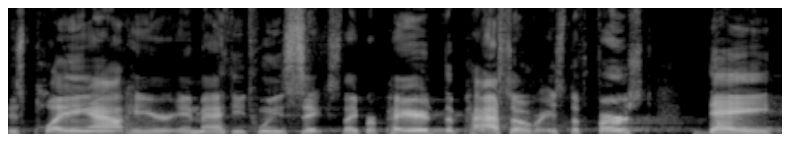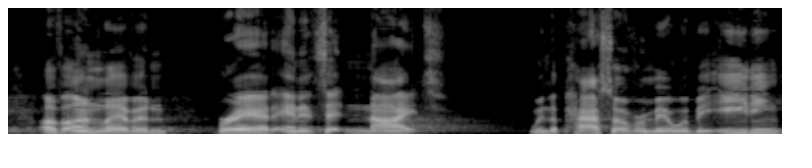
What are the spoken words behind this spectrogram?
is playing out here in Matthew 26. They prepared the Passover. It's the first day of unleavened bread, and it's at night when the Passover meal would be eating.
